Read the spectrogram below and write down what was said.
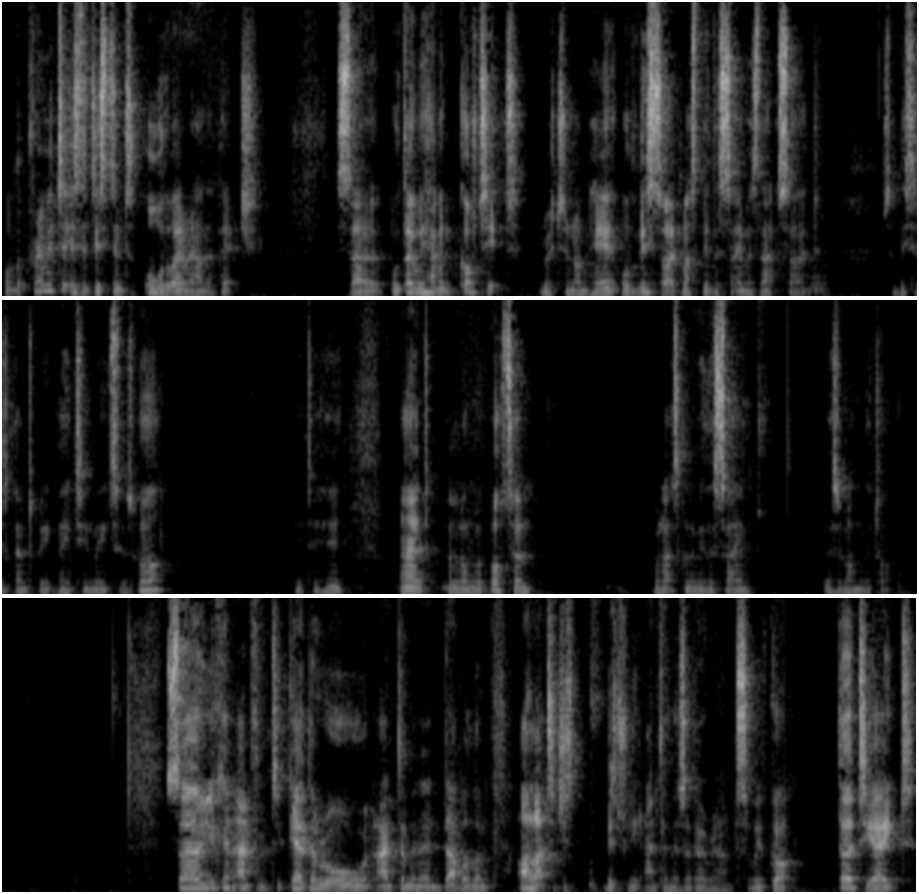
Well, the perimeter is the distance all the way around the pitch. So, although we haven't got it written on here, well, this side must be the same as that side. So this is going to be 18 metres as well, here to here. And along the bottom, well that's going to be the same as along the top. So you can add them together or add them and then double them. I like to just literally add them as I go around. So we've got 38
